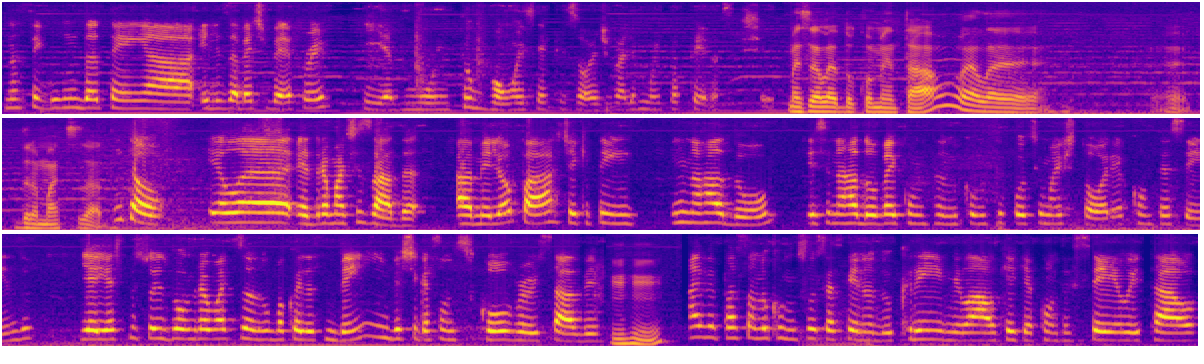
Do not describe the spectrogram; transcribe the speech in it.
Na segunda tem a Elizabeth Bathory, que é muito bom esse episódio, vale muito a pena assistir. Mas ela é documental ou ela é, é dramatizada? Então, ela é dramatizada. A melhor parte é que tem um narrador. Esse narrador vai contando como se fosse uma história acontecendo. E aí as pessoas vão dramatizando uma coisa assim, bem investigação Discovery, sabe? Uhum. Aí vai passando como se fosse a cena do crime lá, o que que aconteceu e tal.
